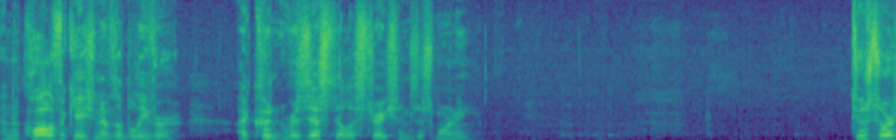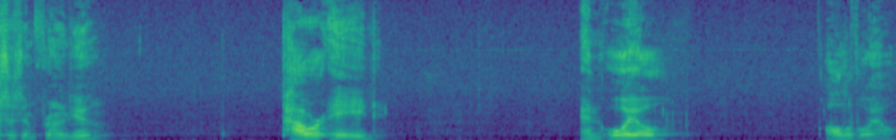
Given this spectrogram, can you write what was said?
and the qualification of the believer. I couldn't resist illustrations this morning. Two sources in front of you Powerade and oil, olive oil,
